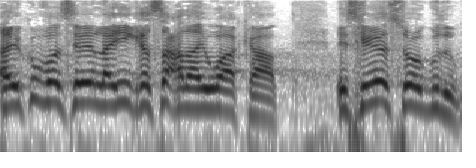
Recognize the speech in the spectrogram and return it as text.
ay ku fasireen laakiin ka saxdahay waa kaa iskaga soo gudub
